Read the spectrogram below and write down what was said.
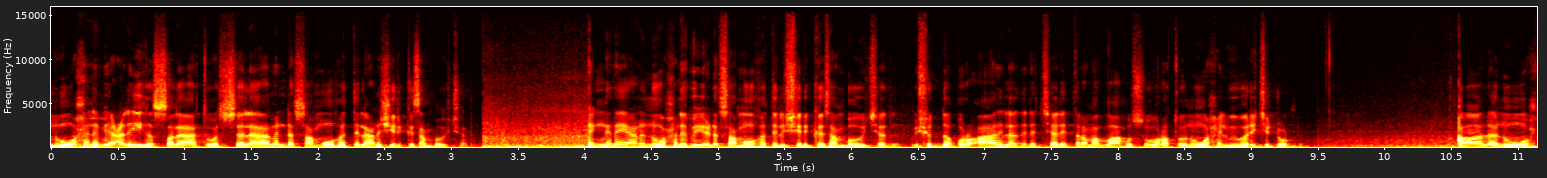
നൂഹ് നബി അലൈഹി സ്വലാത്തു വസ്സലാമിന്റെ സമൂഹത്തിലാണ് ശിർക്ക് സംഭവിച്ചത്. എങ്ങനെയാണ് നൂഹ് നബിയുടെ സമൂഹത്തിൽ ശിർക്ക് സംഭവിച്ചത് വിശുദ്ധ ഖുർആനിൽ അതിൻ്റെ ചരിത്രം അള്ളാഹു സൂറത്തു നൂഹിൽ വിവരിച്ചിട്ടുണ്ട് قال نوح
